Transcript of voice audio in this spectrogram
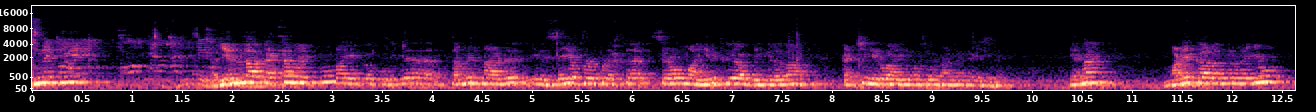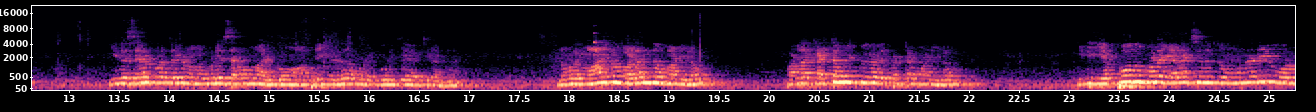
இன்னைக்கு எல்லா கட்டமைப்பும் இருக்கக்கூடிய தமிழ்நாடு இது செய்யப்படுத்த சிரமமா இருக்கு அப்படிங்கிறதான் கட்சி நிர்வாகிகளும் சொல்றாங்கன்னு நினைக்கிறேன். ஏன்னா மழைக்காலங்கள்லையும் இதை செயல்படுத்துறதுக்கு நம்ம எப்படி சிரமமா இருக்கும் அப்படிங்கிறது அவங்களுடைய கோரிக்கையாக வைக்கிறாங்க. நம்முடைய மாநிலம் வளர்ந்த மாநிலம் பல கட்டமைப்புகளை பெற்ற மாநிலம் இது எப்போதும் போல எலெக்ஷனுக்கு முன்னாடி ஒரு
